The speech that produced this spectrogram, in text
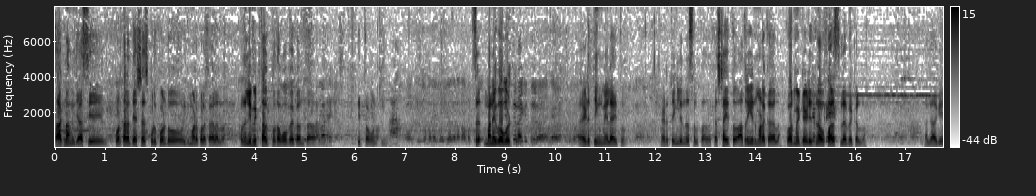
ಸಾಕು ನಮಗೆ ಜಾಸ್ತಿ ಕೊಡ್ತಾರಂತ ಎಷ್ಟೆಷ್ಟು ಕುಡ್ಕೊಂಡು ಇದು ಮಾಡ್ಕೊಳಕಾಗಲ್ಲ ಒಂದು ಲಿಮಿಟ್ ತಗೋ ತಗೋಬೇಕಂತ ಇದು ತಗೊಂಡಿದ್ದೀನಿ. ಸರ್ ಮನೆಗೆ ಹೋಗ್ಬಿಟ್ಟು ಎರಡು ತಿಂಗ್ಳ ಮೇಲೆ ಆಯಿತು. ಎರಡು ತಿಂಗಳಿಂದ ಸ್ವಲ್ಪ ಕಷ್ಟ ಆಯಿತು ಆದರೆ ಏನು ಮಾಡೋಕ್ಕಾಗಲ್ಲ. ಗೌರ್ಮೆಂಟ್ ಹೇಳಿದ್ದು ನಾವು ಪಾಲಿಸಲೇಬೇಕಲ್ವ ಹಾಗಾಗಿ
